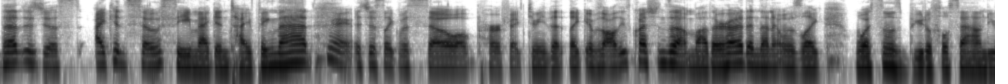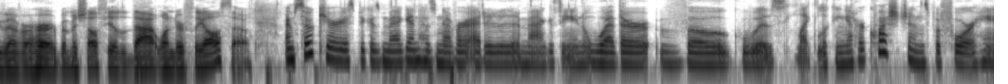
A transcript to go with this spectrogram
"That is just." I can so see Megan typing that. Right. It just like was so perfect to me that like it was all these questions about motherhood, and then it was like, "What's the most beautiful sound you've ever heard?" But Michelle fielded that wonderfully also. I'm so curious because Megan has never edited a magazine, whether Vogue was like looking at her questions beforehand,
